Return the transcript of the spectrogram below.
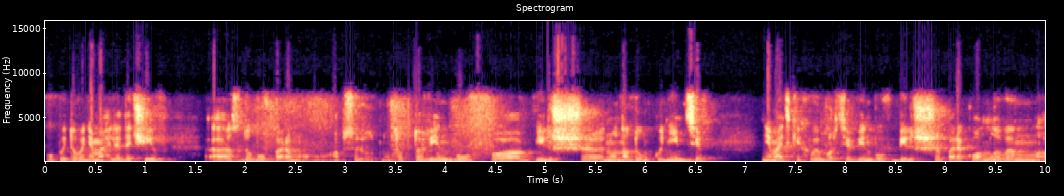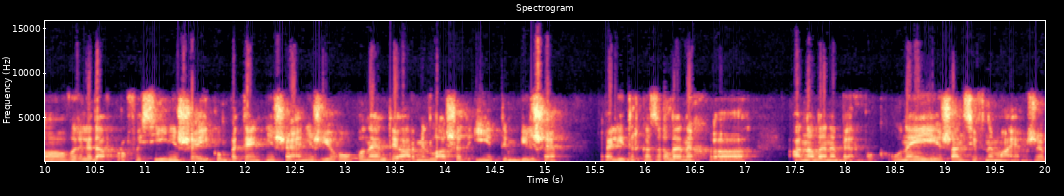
опитуваннями глядачів, здобув перемогу. Абсолютно. Тобто він був більш ну на думку німців, німецьких виборців. Він був більш переконливим, виглядав професійніше і компетентніше, аніж його опоненти Армін Лашет і тим більше лідерка зелених. Анна Лена Бербок. У неї шансів немає вже.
